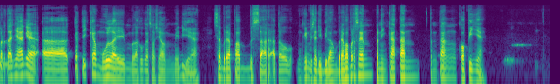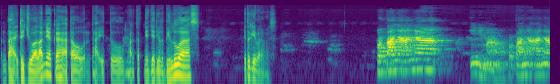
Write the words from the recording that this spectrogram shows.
Pertanyaannya, uh, ketika mulai melakukan sosial media, seberapa besar atau mungkin bisa dibilang berapa persen peningkatan tentang kopinya? Entah itu jualannya kah atau entah itu marketnya jadi lebih luas. Itu gimana, Mas? Pertanyaannya ini mah, pertanyaannya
